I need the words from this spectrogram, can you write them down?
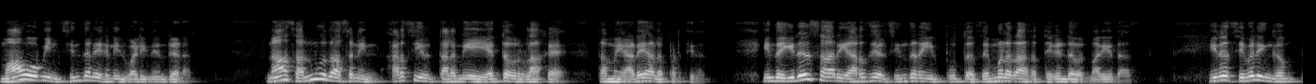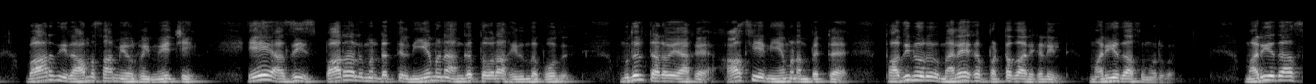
மாவோவின் சிந்தனைகளின் வழி நின்றனர். நா. சண்முகதாசனின் அரசியல் தலைமையை ஏற்றவர்களாக தம்மை அடையாளப்படுத்தினர். இந்த இடதுசாரி அரசியல் சிந்தனையில் பூத்த செம்மலராக திகழ்ந்தவர் மரியதாஸ். இர சிவலிங்கம் பாரதி ராமசாமி அவர்களின் முயற்சியில் ஏ. அசீஸ் பாராளுமன்றத்தில் நியமன அங்கத்தவராக இருந்தபோது முதல் தடவையாக ஆசிய நியமனம் பெற்ற பதினொரு மலையக பட்டதாரிகளில் மரியதாசும் ஒருவர். மரியதாஸ்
